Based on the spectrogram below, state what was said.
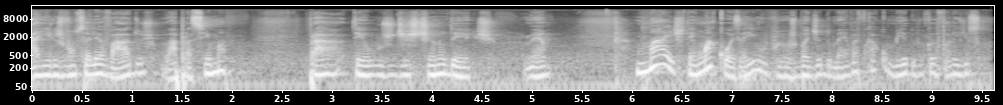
Aí eles vão ser levados lá para cima para ter os destinos deles, né? Mas tem uma coisa, aí os bandidos do meio vai ficar com medo quando eu falei isso.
